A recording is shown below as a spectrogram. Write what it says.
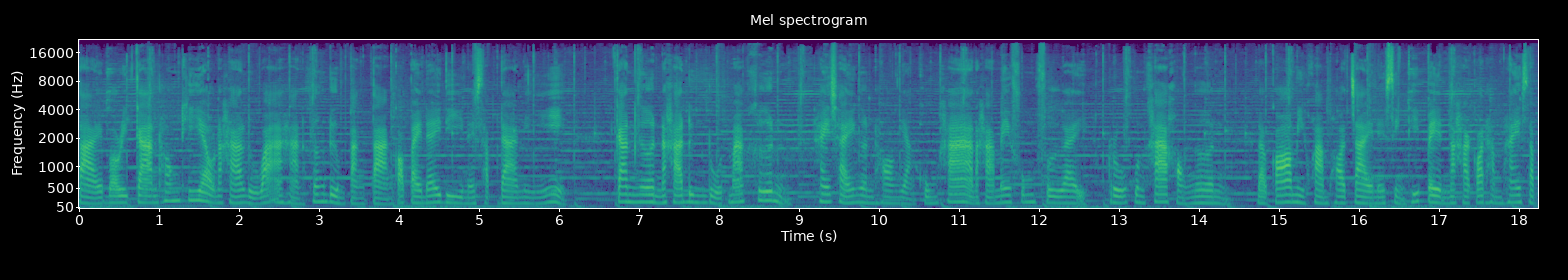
สายบริการท่องเที่ยวนะคะ หรือว่าอาหารเครื่องดื่มต่างๆ ก็ไปได้ดีในสัปดาห์นี้ การเงินนะคะดึงดูดมากขึ้น ให้ใช้เงินทองอย่างคุ้มค่านะคะ ไม่ฟุ่มเฟือย รู้คุณค่าของเงิน แล้วก็มีความพอใจในสิ่งที่เป็นนะคะ ก็ทำให้สัป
